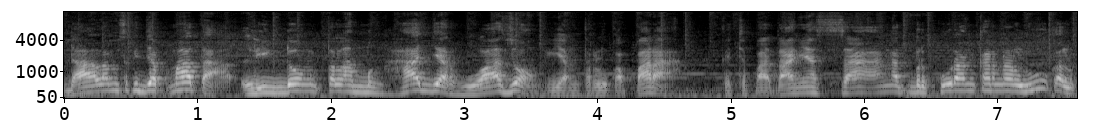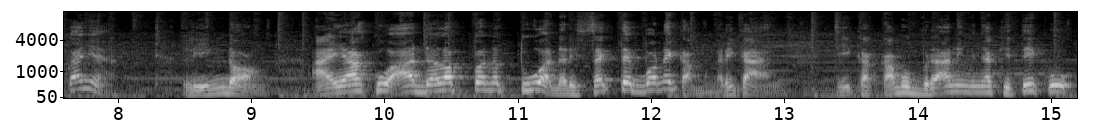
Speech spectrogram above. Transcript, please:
Dalam sekejap mata, Lingdong telah menghajar Huazong yang terluka parah. Kecepatannya sangat berkurang karena luka-lukanya. Lingdong, ayahku adalah penetua dari sekte boneka mengerikan. Jika kamu berani menyakitiku,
